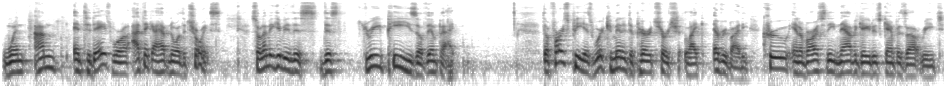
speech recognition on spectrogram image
when I'm in today's world, I think I have no other choice. So let me give you this, this three P's of impact. The first P is we're committed to parachurch like everybody Cru, InterVarsity, navigators, campus outreach.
